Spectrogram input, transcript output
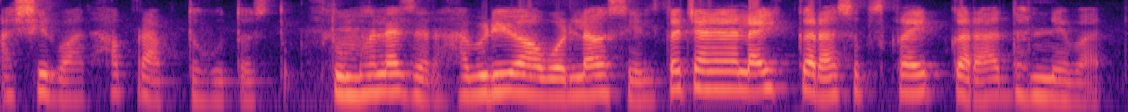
आशीर्वाद हा प्राप्त होत असतो. तुम्हाला जर हा व्हिडिओ आवडला असेल तर चॅनल लाईक करा सबस्क्राईब करा. धन्यवाद.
